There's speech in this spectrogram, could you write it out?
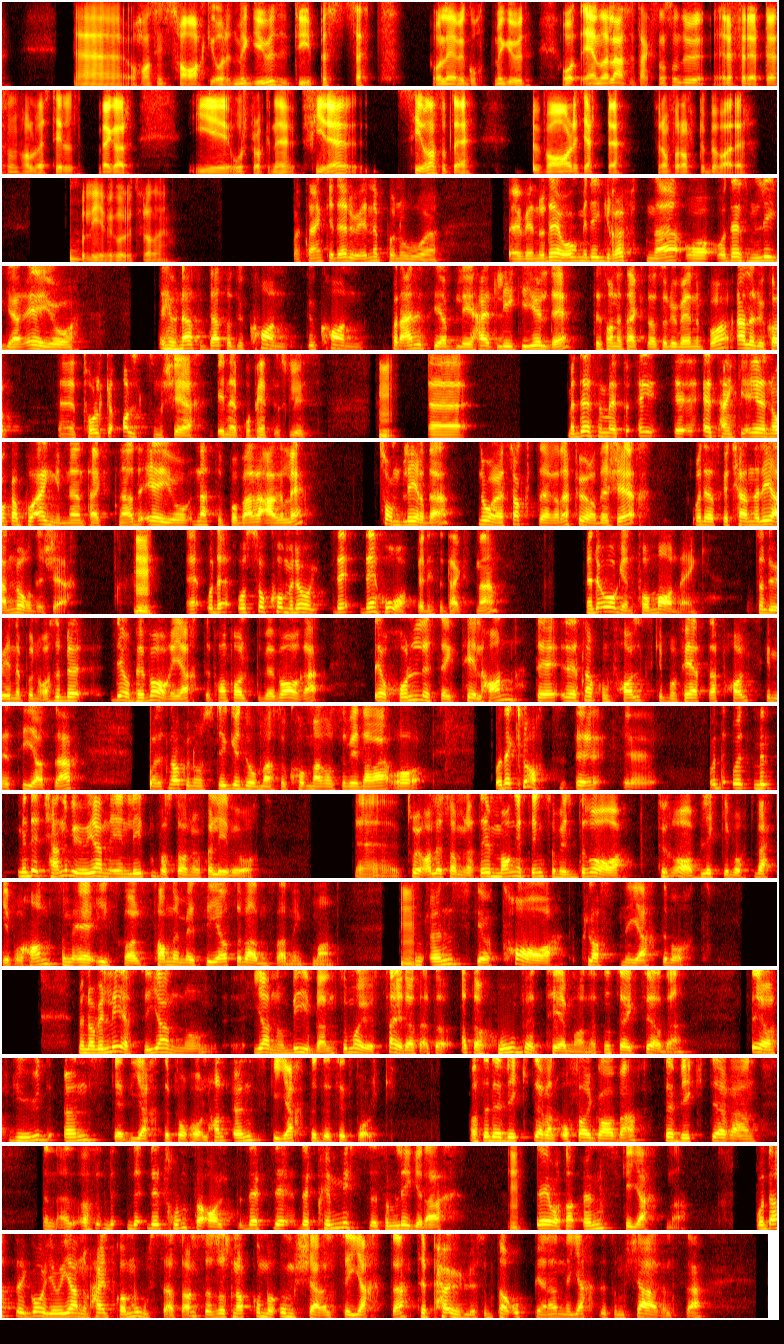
Eh, å ha sin sak i orden med Gud, dypest sett. Å leve godt med Gud. Og en av lesetekstene som du refererte sånn halvveis til, Vegard, i ordspråkene fire, sier jo nettopp det. Bevar ditt hjerte framfor alt du bevarer. Og livet går ut fra det. Jeg tenker Det du er inne på nå, Øyvind, og det òg med de grøftene og, og, det som ligger, er jo er jo nettopp dette at du kan, du kan på den ene sida bli helt likegyldig til sånne tekster som du var inne på, eller du kan eh, tolke alt som skjer, inn i et profetisk lys. Mm. Eh, men det som jeg, jeg, jeg, tenker er noe av poenget med den teksten, her, det er jo nettopp å være ærlig. Sånn blir det. Nå har jeg sagt dere det før det skjer, og dere skal kjenne det igjen når det skjer. Mm. Eh, og, det, og, så kommer det òg det, det, er håp i disse tekstene, men det er òg en formaning som du er inne på nå. Altså det å bevare hjertet, framfor alt å bevare. Det å holde seg til Han. Det, det er snakk om falske profeter, falske Messiaser. Og det er snakk om noen styggedommer som kommer osv. Og, og, og det er klart eh, eh, og, men, men, det kjenner vi jo igjen i en liten forstand fra livet vårt. Eh, tror jeg alle sammen at Det er mange ting som vil dra, dra blikket vårt vekk fra Han som er Israels sanne Messias og verdensredningsmann. Mm. Som ønsker å ta plassen i hjertet vårt. Men når vi leser gjennom, gjennom Bibelen, så må jeg jo si at et av, et av hovedtemaene, sånn som jeg ser det, det er at Gud ønsker et hjerteforhold. Han ønsker hjertet til sitt folk. Altså Det er viktigere enn offergaver. Det er viktigere enn en, altså det, det, det, trumfer alt. Det, det, det premisset som ligger der, mm. det er jo at han ønsker hjertene. Og dette går jo gjennom helt fra Moses, altså, så snakker om omskjærelse i hjertet, til Paulus som tar opp igjen denne hjertets omskjærelse.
